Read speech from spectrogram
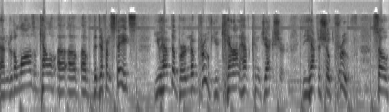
under the laws of, Cali- uh, of of the different states, you have the burden of proof. You cannot have conjecture. You have to show proof. So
